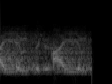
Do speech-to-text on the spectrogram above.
I am, I am, I am.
